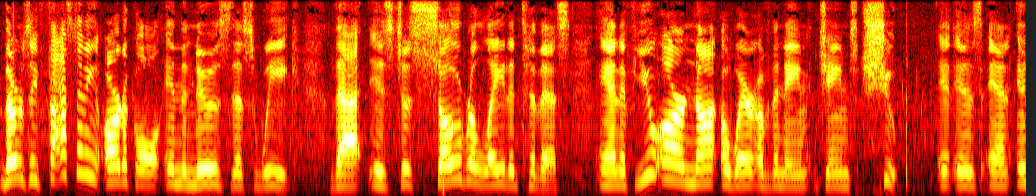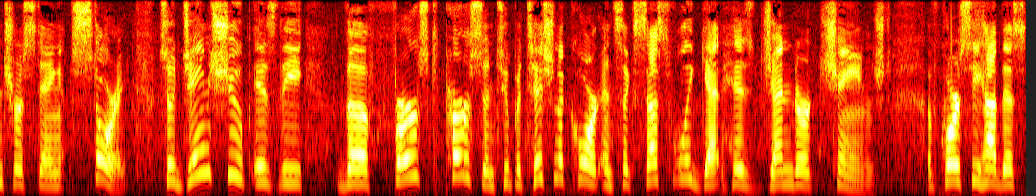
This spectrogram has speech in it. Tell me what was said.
there was a fascinating article in the news this week that is just so related to this. And if you are not aware of the name James Shupe, it is an interesting story. So James Shupe is the the first person to petition a court and successfully get his gender changed. Of course, he had this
